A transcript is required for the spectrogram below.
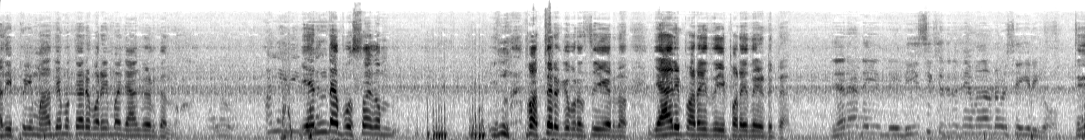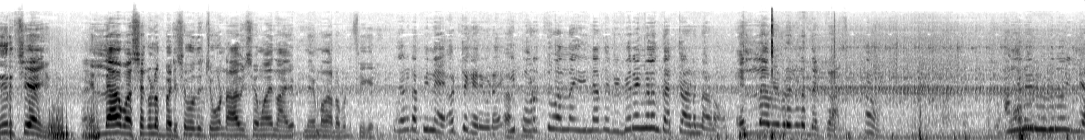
അതിപ്പോൾ ഈ മാധ്യമക്കാർ പറയുമ്പോൾ ഞാൻ കേൾക്കുന്നു. എന്റെ എന്റെ പുസ്തകം ഇന്ന് പത്രക്ക് പ്രസിദ്ധീകരണം. ഞാനീ പറയുന്നത് ഈ പറയുന്നത് കേട്ടിട്ടാണ്. തീർച്ചയായും. എല്ലാ വശങ്ങളും പരിശോധിച്ചുകൊണ്ട് ആവശ്യമായ നയ- നിയമ നടപടി സ്വീകരിക്കും പിന്നെ ഒറ്റ കാര്യം കൂടെ. ഈ പുറത്തു വന്ന ഇതിനകത്ത് വിവരങ്ങളും തെറ്റാണെന്നാണോ? എല്ലാ വിവരങ്ങളും തെറ്റാണ്. അങ്ങനെ ഒരു വിവരവും ഇല്ല.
